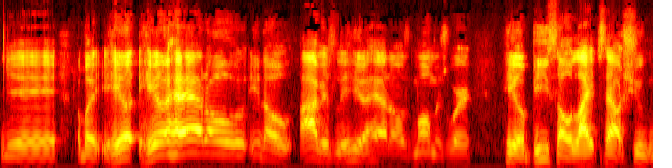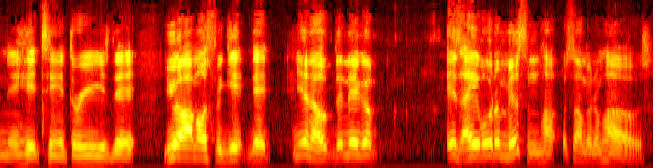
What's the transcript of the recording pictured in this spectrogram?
Yeah, but he'll he'll have those, you know, obviously he'll have those moments where he'll be so lights out shooting and hit 10 threes that you almost forget that, you know, the nigga is able to miss some some of them hoes.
